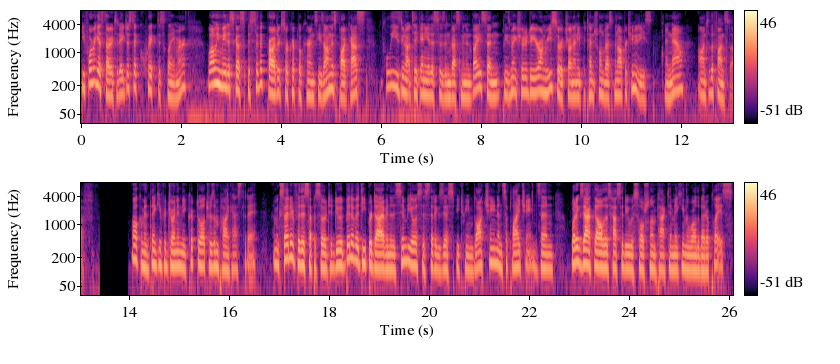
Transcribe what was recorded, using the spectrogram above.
before we get started today, just a quick disclaimer. While we may discuss specific projects or cryptocurrencies on this podcast, please do not take any of this as investment advice, and please make sure to do your own research on any potential investment opportunities. And now, on to the fun stuff. Welcome, and thank you for joining the Crypto Altruism Podcast today. I'm excited for this episode to do a bit of a deeper dive into the symbiosis that exists between blockchain and supply chains and what exactly all this has to do with social impact and making the world a better place.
